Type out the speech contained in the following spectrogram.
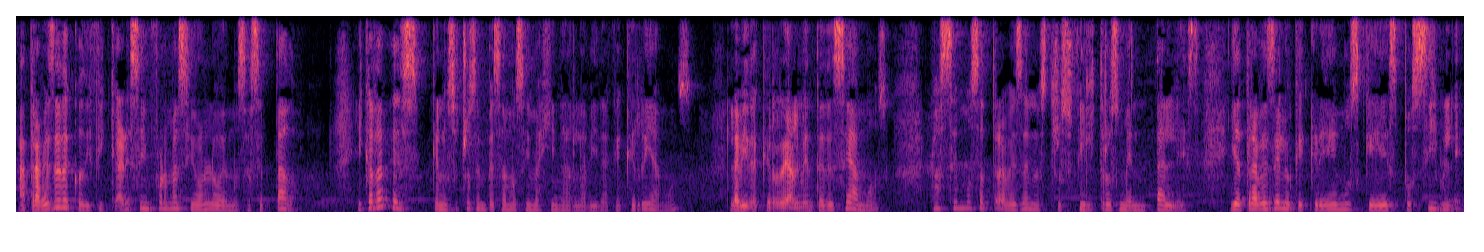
a través de decodificar esa información, lo hemos aceptado. Y cada vez que nosotros empezamos a imaginar la vida que querríamos, la vida que realmente deseamos, lo hacemos a través de nuestros filtros mentales y a través de lo que creemos que es posible.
